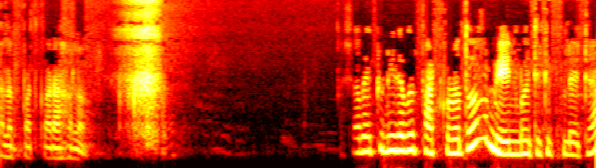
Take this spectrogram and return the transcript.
আলোকপাত করা হলো। সব একটু নিরাপদ পাঠ করো তো মেইন বই থেকে খুলে এটা।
